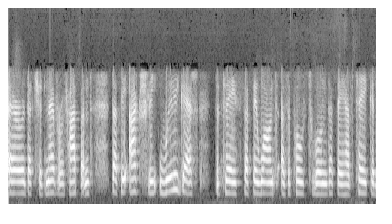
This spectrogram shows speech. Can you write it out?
error that should never have happened, that they actually will get the place that they want as opposed to one that they have taken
